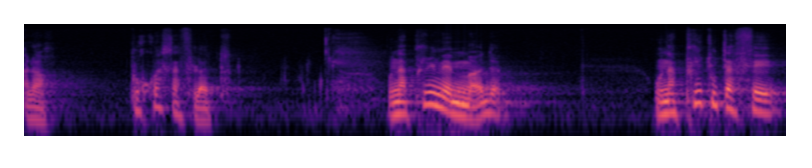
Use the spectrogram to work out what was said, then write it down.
Alors, pourquoi ça flotte? On n'a plus le même mode, on n'a plus tout à fait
